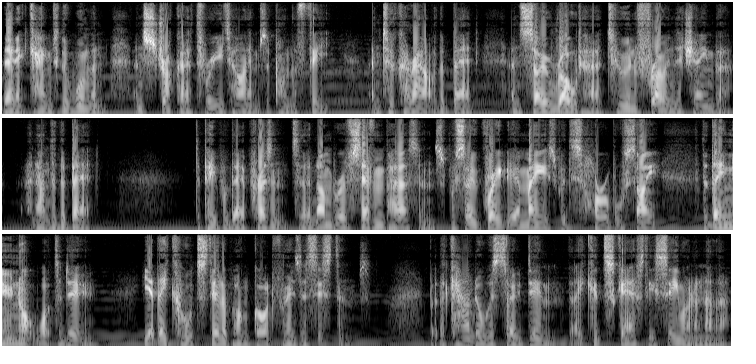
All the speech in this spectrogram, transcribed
Then it came to the woman, and struck her three times upon the feet, and took her out of the bed, and so rolled her to and fro in the chamber, and under the bed. The people there present, to the number of seven persons, were so greatly amazed with this horrible sight that they knew not what to do, yet they called still upon God for his assistance but the candle was so dim that they could scarcely see one another.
